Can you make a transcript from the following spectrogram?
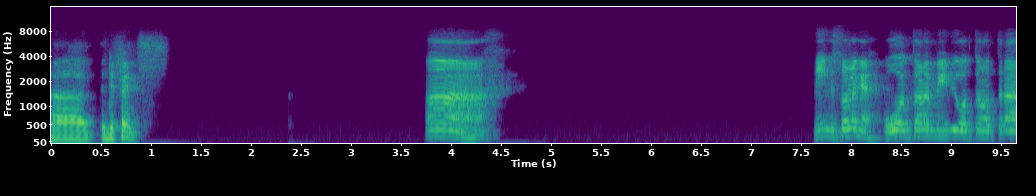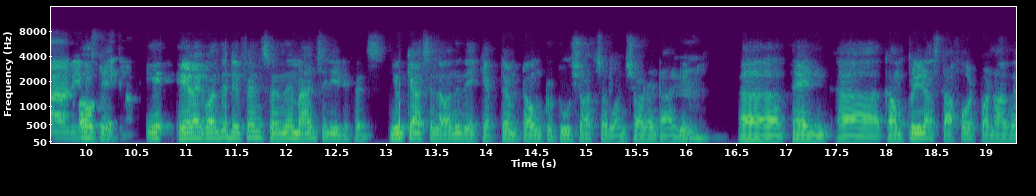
Uh, the defense. Ah, நீங்க சொல்லுங்க. ஒவ்வொருத்தர மேபி ஒருத்தர் ஒருத்தரா ஓகே எனக்கு வந்து டிஃபென்ஸ் வந்து மேன்சிட்டி டிஃபென்ஸ் நியூ கேசல்ல வந்து they kept down to two shots ஒரு one shot and target and கம்ப்ளீட்டா ஸ்டஃப் அவுட் பண்ணாங்க.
